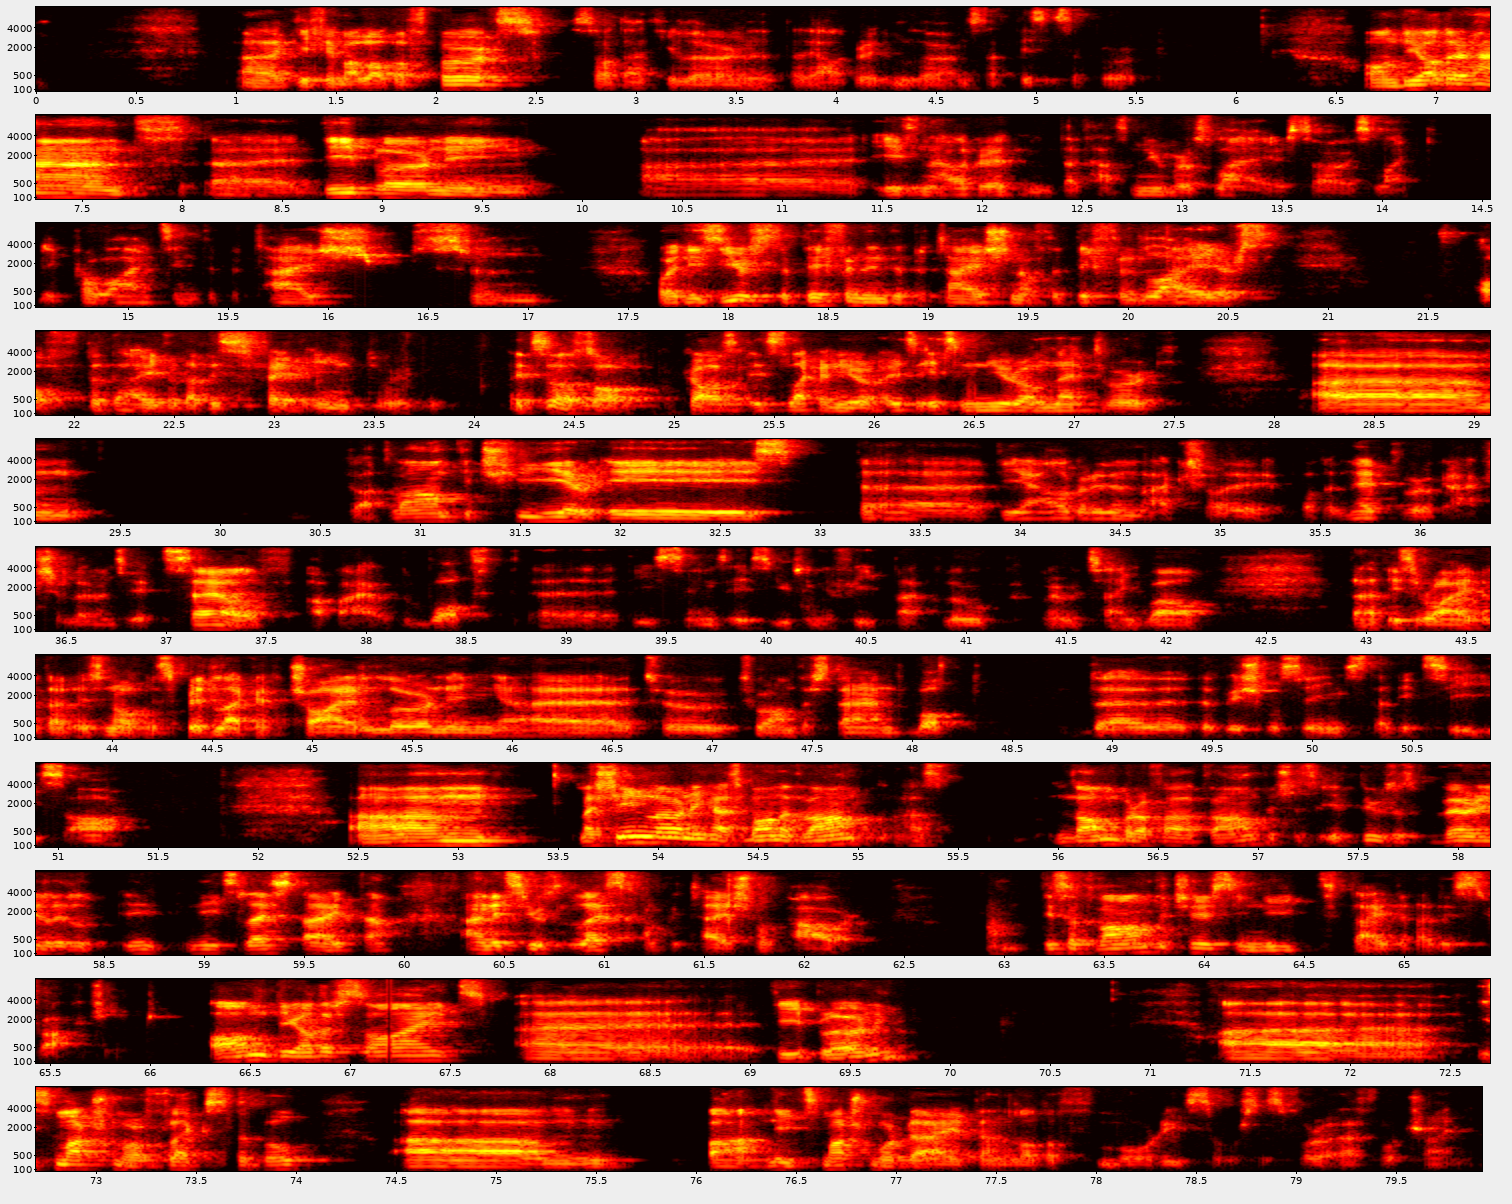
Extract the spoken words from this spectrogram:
uh, give him a lot of birds so that he learn, that the algorithm learns that this is a bird. On the other hand, uh, deep learning uh, is an algorithm that has numerous layers. So it's like it provides interpretation, or it is used to different interpretation of the different layers of the data that is fed into it. It's also because it's like a neural, it's, it's a neural network. Um, the advantage here is the, the algorithm actually, or the network actually learns itself about what uh, these things is using a feedback loop where it's saying, well, that is right that is not. It's a bit like a child learning uh, to, to understand what the, the visual things that it sees are. Um, machine learning has one advantage, has number of advantages. It uses very little, it needs less data, and it's used less computational power. Disadvantages, you need data that is structured. On the other side, uh, deep learning uh, is much more flexible, um, but needs much more data and a lot of more resources for, uh, for training.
